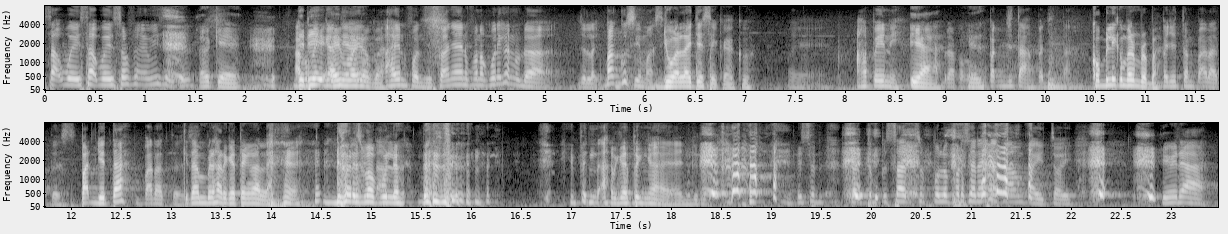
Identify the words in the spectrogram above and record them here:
Subway Subway Surf nggak bisa Oke. Aku Jadi iPhone apa? handphone sih soalnya handphone aku ini kan udah jelek bagus sih mas Jual aja sih ke aku. Oh, iya, iya. HP ini Iya. berapa kau? 4 juta 4 juta Kau beli kemarin berapa? 4 juta 400 4 juta? 400 Kita ambil harga tengah lah. 250. itu nggak harga tengah ya anjir satu, satu, sepuluh persen sampai coy Yaudah.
